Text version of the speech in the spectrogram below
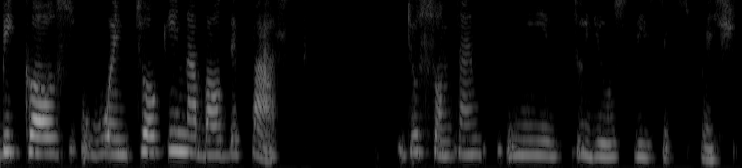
because when talking about the past, you sometimes need to use these expressions.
